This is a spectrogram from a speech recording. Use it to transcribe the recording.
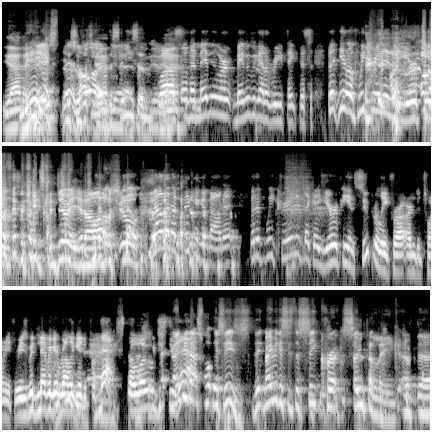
Yeah, they yes, yeah, last year of the yeah, season. Yeah, well, so then maybe we're maybe we got to rethink this. But you know, if we created a European, I think the kids can do it. You know, no, I'm not sure. No, now that I'm thinking about it, but if we created like a European Super League for our under 23s, we'd never get relegated Ooh, from that. So what would just do maybe that? that's what this is. Maybe this is the secret Super League of the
